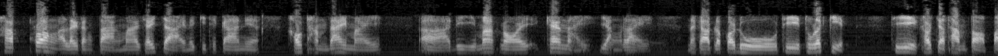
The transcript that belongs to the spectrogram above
ภาพคล่องอะไรต่างๆ มาใช้จ่ายในกิจการเนี่ยเขาทำได้ไหมอ่าดีมากน้อยแค่ไหนอย่างไรนะครับ แล้วก็ดูที่ธุรกิจที่เขาจะทำต่อไป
